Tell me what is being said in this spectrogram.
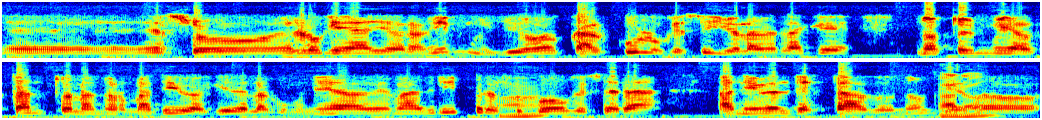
eh, eso es lo que hay ahora mismo yo calculo que sí yo la verdad que no estoy muy al tanto de la normativa aquí de la Comunidad de Madrid pero Ah. supongo que será a nivel de estado no Claro. que lo-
